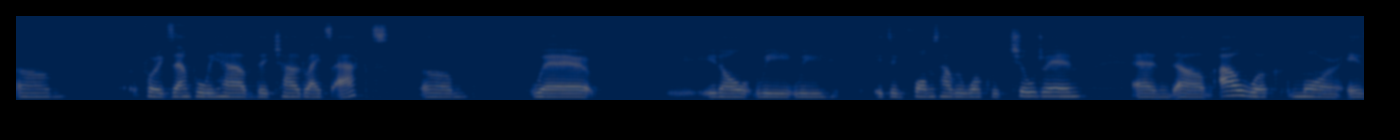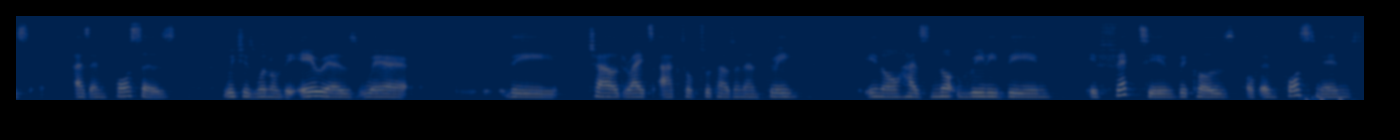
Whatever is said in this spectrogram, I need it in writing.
Um, for example, we have the Child Rights Act, um, where you know we we it informs how we work with children, and um, our work more is as enforcers, which is one of the areas where the Child Rights Act of 2003, you know, has not really been effective because of enforcement.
